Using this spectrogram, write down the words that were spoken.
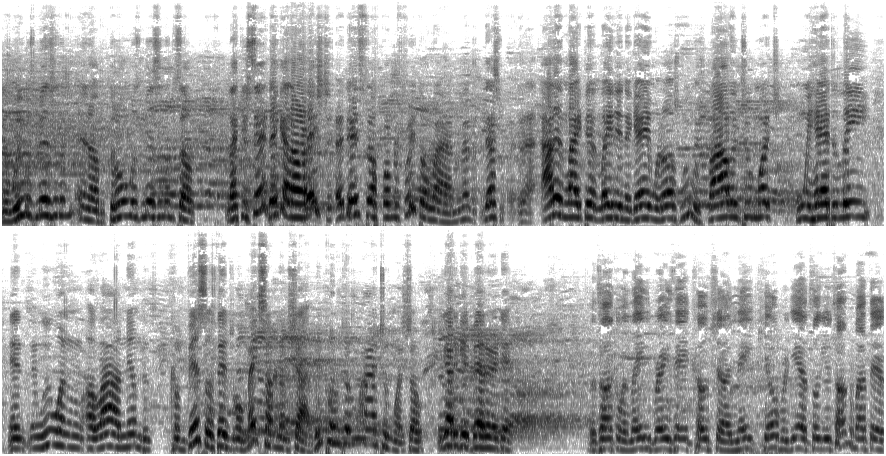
and we was missing them, and uh, Bethune was missing them. So, like you said, they got all their, their stuff from the free throw line. That's I didn't like that late in the game with us. We was fouling too much when we had to lead, and, and we wasn't allowing them to convince us they was gonna make some of them shots. We put them to the line too much. So we got to get better at that. We're talking with Lady Braves head coach uh, Nate Kilbert. Yeah, so you're talking about their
